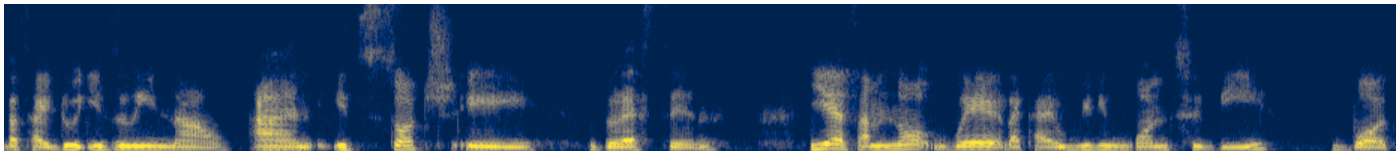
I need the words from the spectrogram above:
that I do easily now. And mm. it's such a blessing. Yes, I'm not where like I really want to be, but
